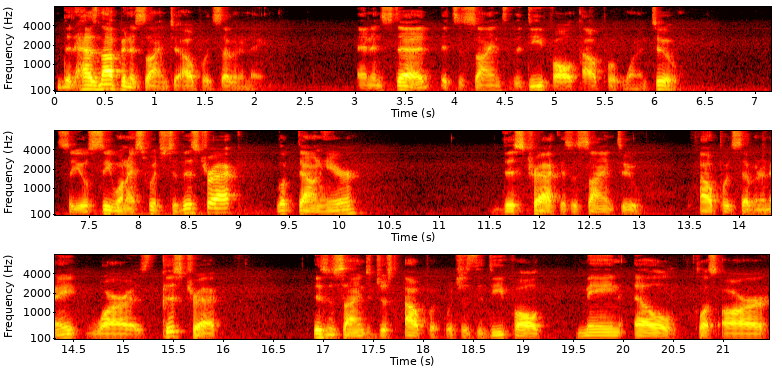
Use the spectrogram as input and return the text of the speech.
that has not been assigned to output 7 and 8. And instead, it's assigned to the default output 1 and 2. So you'll see when I switch to this track, look down here, this track is assigned to output 7 and 8, whereas this track is assigned to just output, which is the default main L plus R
